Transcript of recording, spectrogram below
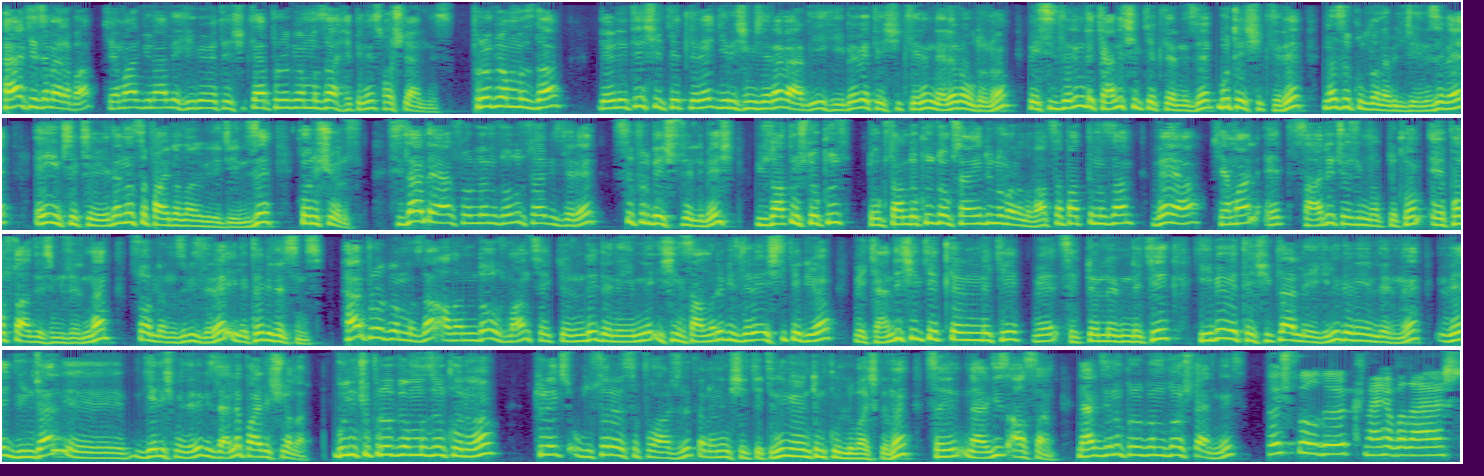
Herkese merhaba. Kemal Güner'le Hibe ve Teşvikler programımıza hepiniz hoş geldiniz. Programımızda devletin şirketlere, girişimcilere verdiği hibe ve teşviklerin neler olduğunu ve sizlerin de kendi şirketlerinizde bu teşvikleri nasıl kullanabileceğinizi ve en yüksek seviyede nasıl faydalanabileceğinizi konuşuyoruz. Sizler de eğer sorularınız olursa bizlere 0555 169 9997 numaralı WhatsApp hattımızdan veya kemal.sariçözüm.com e-posta adresim üzerinden sorularınızı bizlere iletebilirsiniz. Her programımızda alanında uzman, sektöründe deneyimli iş insanları bizlere eşlik ediyor ve kendi şirketlerindeki ve sektörlerindeki hibe ve teşviklerle ilgili deneyimlerini ve güncel e, gelişmeleri bizlerle paylaşıyorlar. Bugünkü programımızın konuğu Turex Uluslararası Fuarcılık Anonim Şirketi'nin yönetim kurulu başkanı Sayın Nergiz Aslan. Nergiz Hanım programımıza hoş geldiniz. Hoş bulduk, merhabalar.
